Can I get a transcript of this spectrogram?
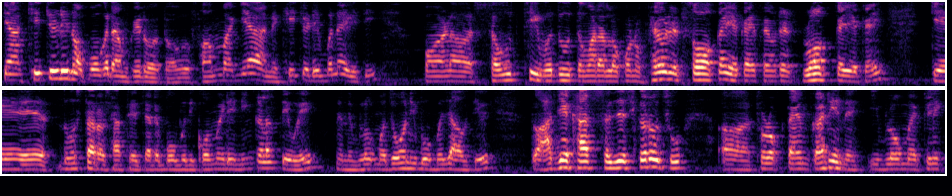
ત્યાં ખીચડીનો પ્રોગ્રામ કર્યો હતો. હવે ફાર્મમાં ગયા અને ખીચડી બનાવી હતી. પણ સૌથી વધુ તમારા લોકોનો ફેવરેટ શો કહીએ કઈ ફેવરેટ બ્લોગ કઈ શકાય? કે દોસ્તારો સાથે ત્યારે બહુ બધી કોમેડી નીકળતી હોય અને બ્લોગમાં જોવાની બહુ મજા આવતી હોય, તો આજે ખાસ સજેસ્ટ કરું છું થોડોક ટાઈમ કાઢીને એ બ્લોગમાં ક્લિક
